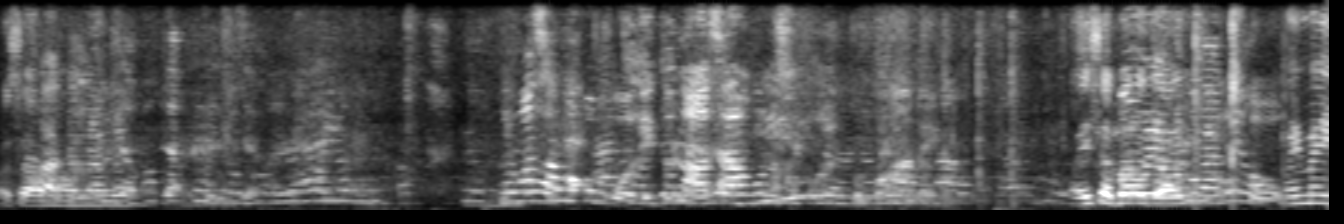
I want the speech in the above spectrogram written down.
Kasama mo. Yung asawa ko po, ito na, asawa ko na sa yung panganay. Ay, sa bagay. May may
